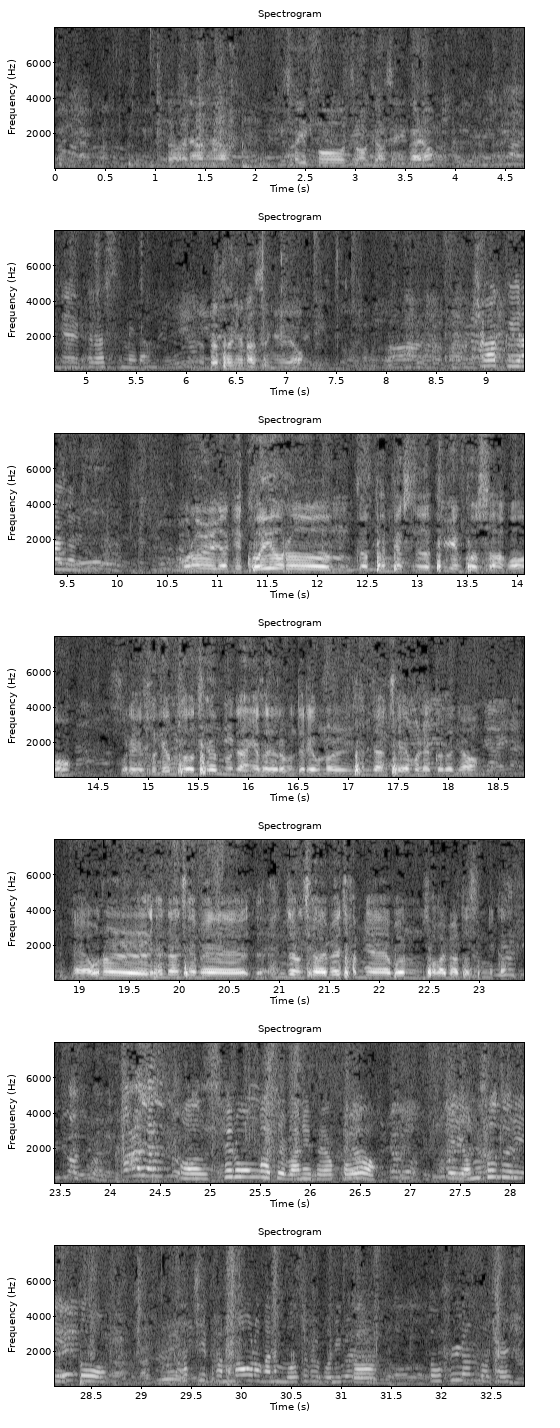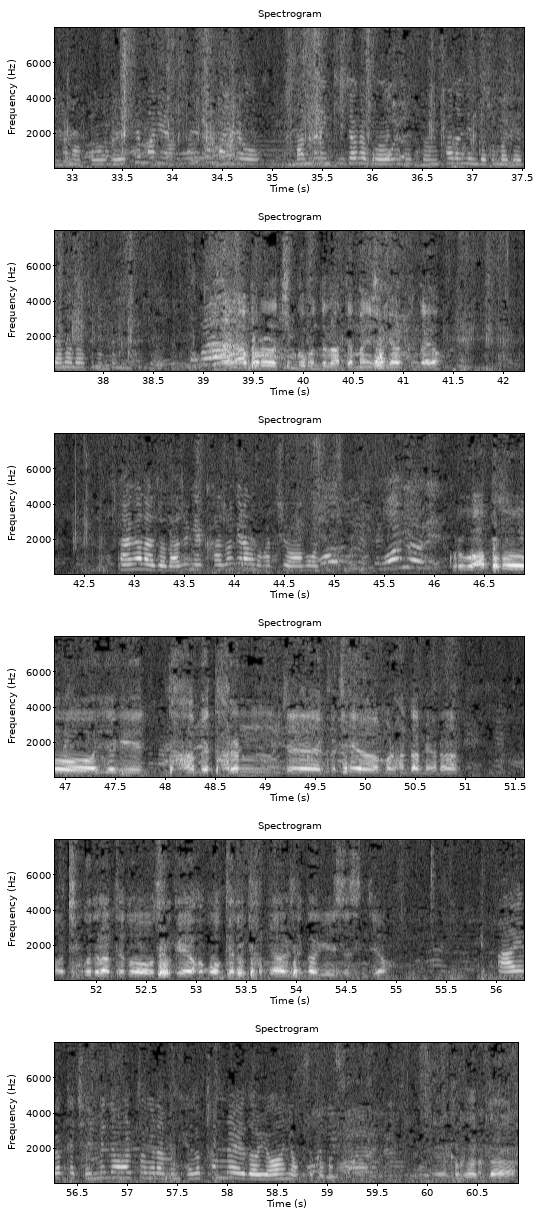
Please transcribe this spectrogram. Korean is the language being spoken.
자, 안녕하세요. 서귀포 중학교 학생인가요? 네, 그렇습니다. 네, 몇 학년 학생이에요? 중학교 1학년입니다. 오늘 여기 고이오름 그 펜백스 힐링 코스하고 우리 흑염소 체험 농장에서 여러분들이 오늘 현장 체험을 했거든요. 네, 오늘 현장 체험에 현장 체험에 참여해 본 소감이 어떻습니까? 어, 새로운 것을 많이 배웠고요. 이제 염소들이 또 같이 밥 먹으러 가는 모습을 보니까 또 훈련도 잘 시켜놨고 13마리에서 13마리로 만드는 기적을 보여주셨던 사장님도 정말 대단하다고 생각합니다. 네, 앞으로 친구분들한테 많이 소개할 건가요? 당연하죠. 나중에 가족이랑도 같이 와보고 싶습니다. 그리고 앞으로 여기 다음에 다른 이제 그 체험을 한다면은 어, 친구들한테도 소개하고 계속 참여할 생각이 있으신지요? 아, 이렇게 재밌는 활동이라면 계속 참여해도 여한이 없을 것 같습니다. 네, 감사합니다.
